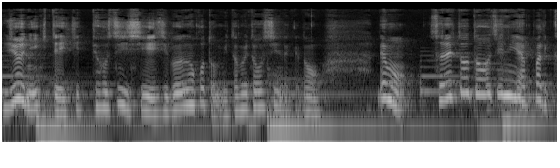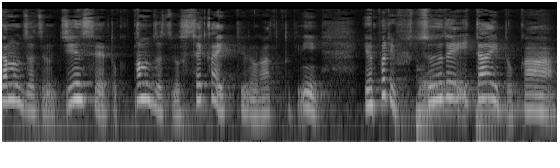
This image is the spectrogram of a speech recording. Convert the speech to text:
自由に生きて生きてほしいし自分のことを認めてほしいんだけどでもそれと同時にやっぱり彼女たちの人生とか彼女たちの世界っていうのがあった時にやっぱり普通でいたいとか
